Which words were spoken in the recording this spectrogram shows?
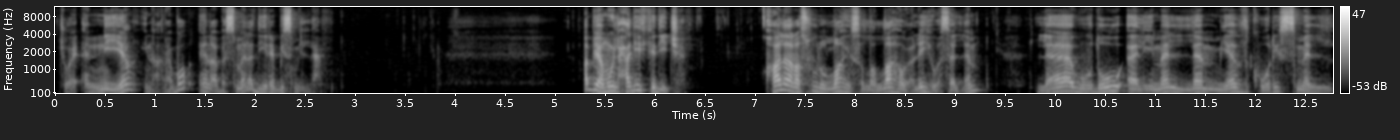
cioè an-niya in arabo e la basmala dire bismillah. Abbiamo il hadith che dice قال رسول الله صلى الله عليه وسلم لا وضوء لمن لم يذكر اسم,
